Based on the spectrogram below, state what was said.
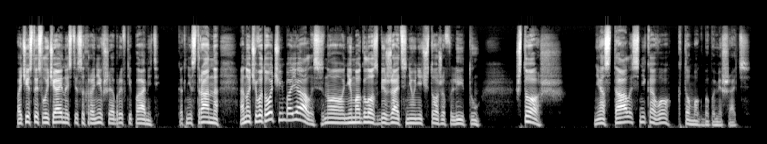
по чистой случайности сохранившее обрывки памяти. Как ни странно, оно чего-то очень боялось, но не могло сбежать, не уничтожив Литу. Что ж, не осталось никого, кто мог бы помешать.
